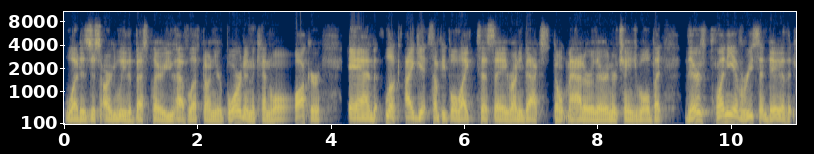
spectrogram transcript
what is just arguably the best player you have left on your board in Ken Walker. And look, I get some people like to say running backs don't matter, they're interchangeable, but there's plenty of recent data that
